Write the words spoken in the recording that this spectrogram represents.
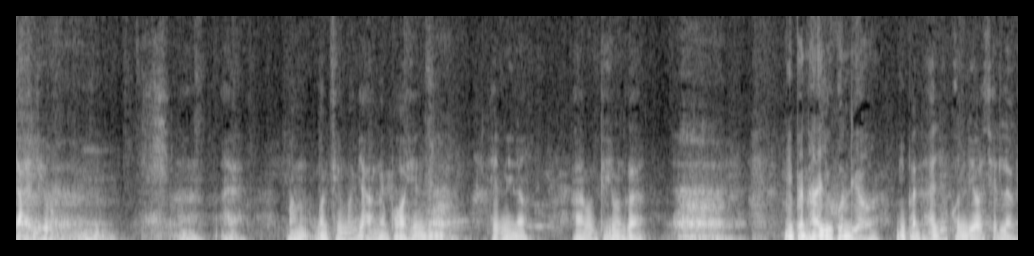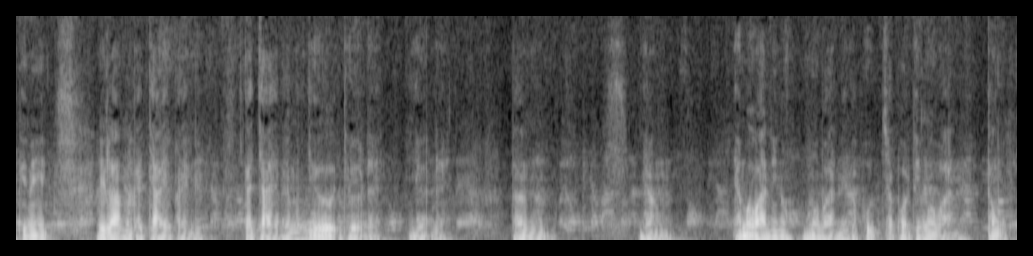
จายเร็วอ่าบางบางสิ่งบางอย่างนะพ่อเห็นเห็นนี่นะบางทีมันก็ มีปัญหาอยู่คนเดียว มีปัญหาอยู่คนเดียวเสร็จแล้วทีนี้เวลามันกระจายไปนี่ กระจายไปมันเยอะเยอะเลย เยอะเลย ตอนอย่างอย่างเมื่อวานนี้เนาะเมื่อวานนี้ก็พูดเฉพาะที่เมื่อวานเนี่ยต้องโอ้โห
